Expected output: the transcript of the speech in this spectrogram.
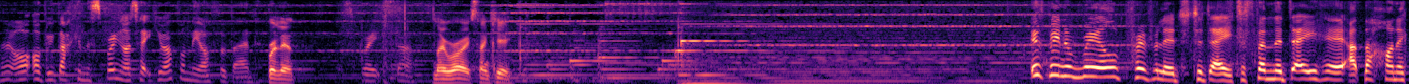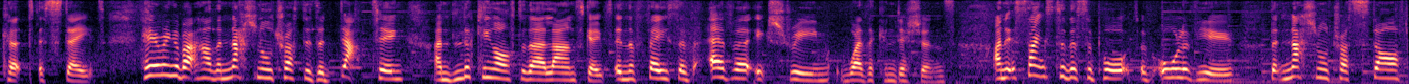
no, I'll, I'll be back in the spring. I'll take you up on the offer, Ben. Brilliant. It's great stuff. No worries. Thank you. It's been a real privilege today to spend the day here at the Holnicote Estate, hearing about how the National Trust is adapting and looking after their landscapes in the face of ever extreme weather conditions. And it's thanks to the support of all of you that National Trust staff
